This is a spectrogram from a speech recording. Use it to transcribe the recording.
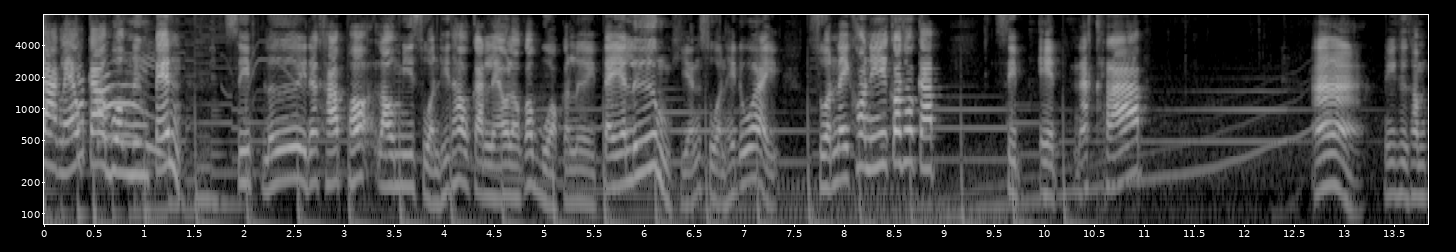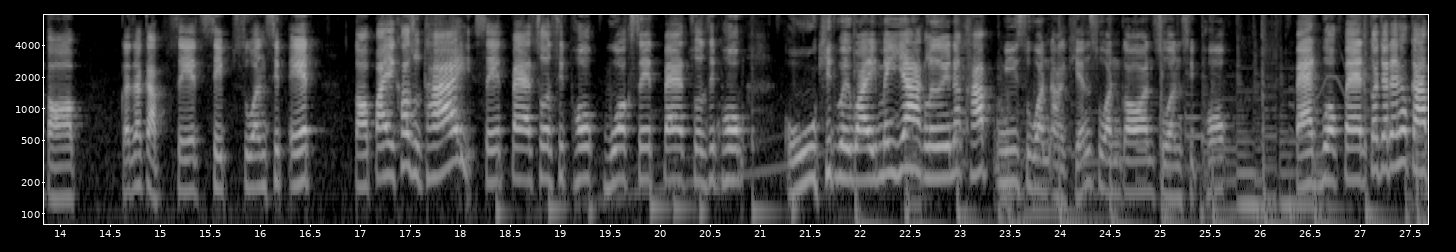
ยากแล้ว9บวก1เป็น 10 เลยนะครับ เพราะเรามีส่วนที่เท่ากันแล้วเราก็บวกกันเลย แต่อย่าลืมเขียนส่วนให้ด้วย ส่วนในข้อนี้ก็เท่ากับ 11 นะครับอ่านี่คือคำตอบก็จะกับเศษ 10 ส่วน 11 ต่อไปข้อสุดท้าย เศษ 8 ส่วน 16 บวกเศษ 8 ส่วน 16 โอ้คิดไวๆไม่ยากเลยนะครับ มีส่วนอ่าเขียนส่วนก่อนส่วน 16 8บวก8ก็จะได้เท่ากับ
